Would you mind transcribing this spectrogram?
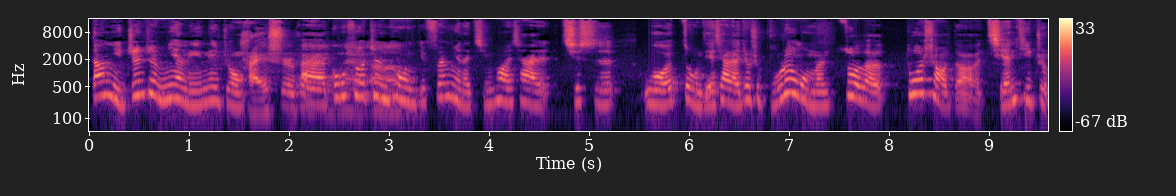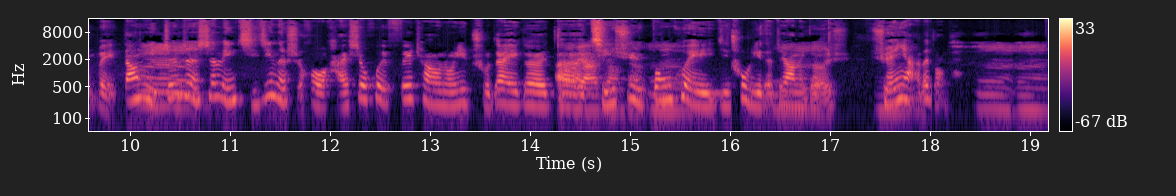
当你真正面临那种还是哎宫缩阵痛以及分娩的情况下，其实我总结下来就是，不论我们做了。多少的前提准备，当你真正身临其境的时候，还是会非常容易处在一个呃情绪崩溃以及处理的这样的一个悬崖的状态。嗯嗯，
